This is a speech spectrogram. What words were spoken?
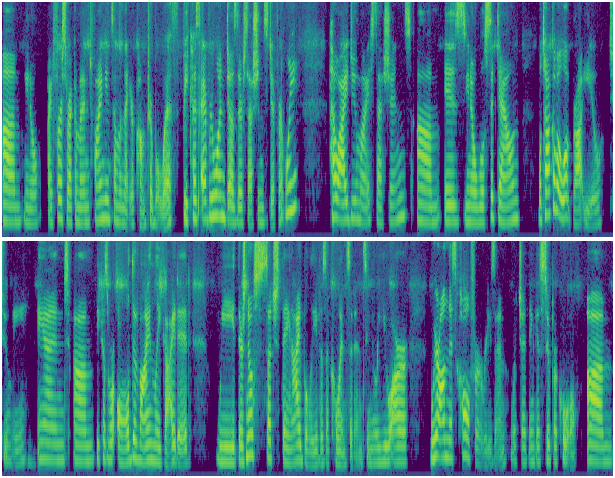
um, you know, I first recommend finding someone that you're comfortable with because everyone does their sessions differently. How I do my sessions um, is, you know, we'll sit down, we'll talk about what brought you to me, and um, because we're all divinely guided, we there's no such thing I believe as a coincidence. You know, you are we're on this call for a reason, which I think is super cool. Um,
